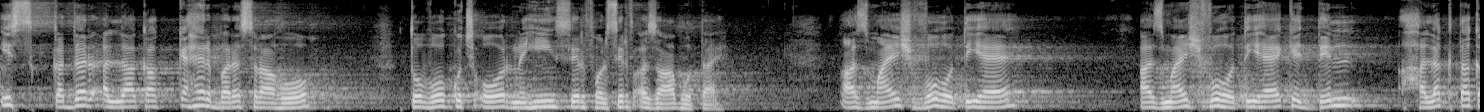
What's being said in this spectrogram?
اس قدر اللہ کا قہر برس رہا ہو تو وہ کچھ اور نہیں، صرف اور صرف عذاب ہوتا ہے۔ آزمائش وہ ہوتی ہے، آزمائش وہ ہوتی ہے کہ دل حلق تک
